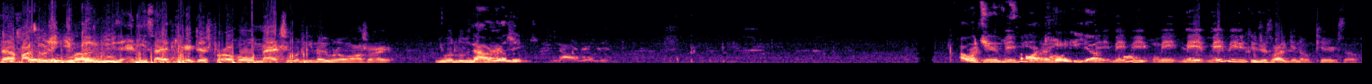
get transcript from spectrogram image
Now, if I told you you couldn't use any side characters for a whole match, you would you know you would have lost, right? You would lose. Not that match. really. Not really. I would Okay, choose maybe Arcadia. Like, maybe, maybe, maybe, maybe you could just like you know kill yourself.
